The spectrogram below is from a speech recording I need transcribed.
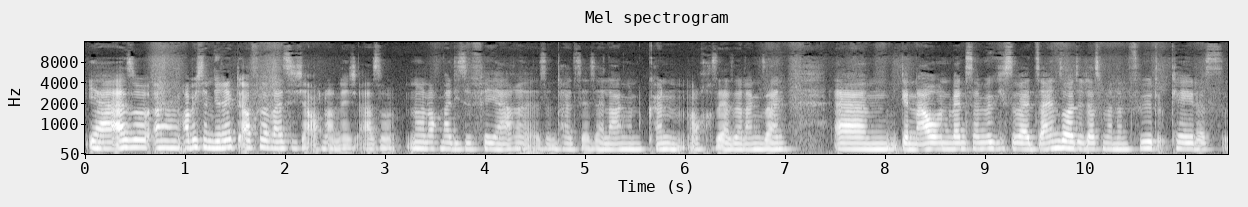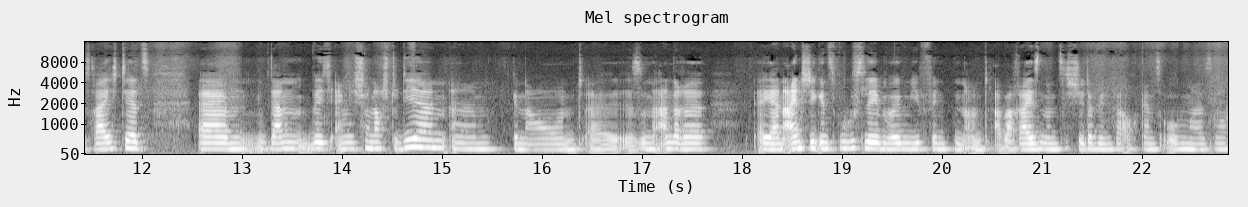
Ja, also ähm, ob ich dann direkt aufhöre, weiß ich ja auch noch nicht. Also nur noch mal diese vier Jahre sind halt sehr, sehr lang und können auch sehr, sehr lang sein. Ähm, genau, und wenn es dann wirklich soweit sein sollte, dass man dann fühlt, okay, das, das reicht jetzt, ähm, dann will ich eigentlich schon noch studieren. Ähm, genau, und äh, so eine andere äh, ja, einen Einstieg ins Berufsleben irgendwie finden und aber Reisen und steht auf jeden Fall auch ganz oben. Also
